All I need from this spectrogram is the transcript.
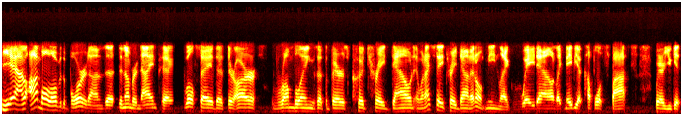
Yeah, I'm all over the board on the, the number nine pick. We'll say that there are rumblings that the Bears could trade down. And when I say trade down, I don't mean like way down, like maybe a couple of spots where you get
